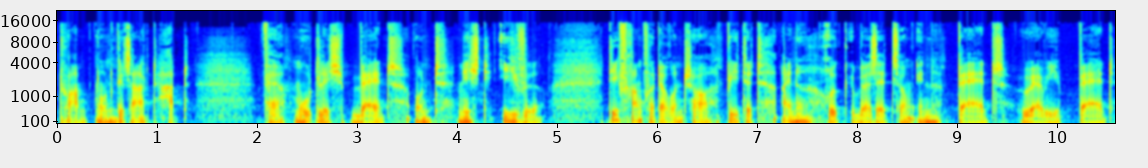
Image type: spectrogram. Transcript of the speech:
Trump nun gesagt hat vermutlich bad und nicht evil. Die Frankfurter Rundschau bietet eine Rückübersetzung in bad, very bad,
